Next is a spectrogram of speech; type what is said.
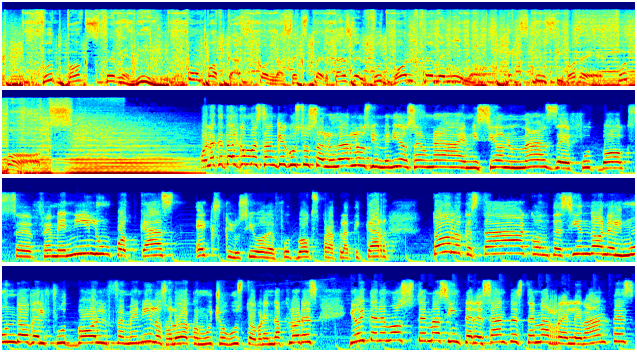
Footbox Femenil, un podcast con las expertas del fútbol femenino, exclusivo de Footbox. Hola, ¿qué tal? ¿Cómo están? Qué gusto saludarlos. Bienvenidos a una emisión más de Footbox eh, Femenil, un podcast exclusivo de Footbox para platicar todo lo que está aconteciendo en el mundo del fútbol femenil. Los saluda con mucho gusto Brenda Flores y hoy tenemos temas interesantes, temas relevantes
